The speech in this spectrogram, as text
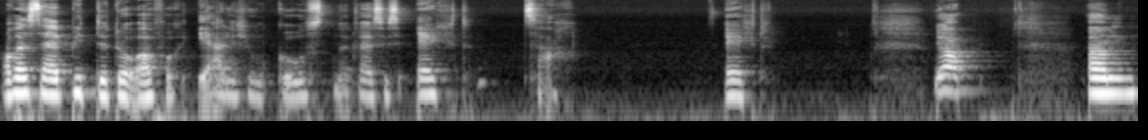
aber sei bitte da einfach ehrlich und ghost nicht, weil es ist echt Zach. Echt. Ja, ähm,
